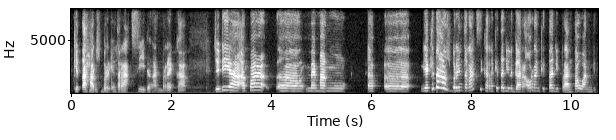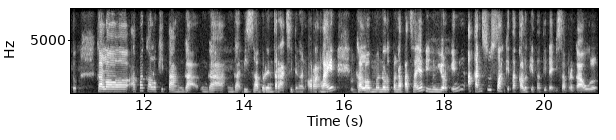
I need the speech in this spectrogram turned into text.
kita harus berinteraksi dengan mereka. Jadi ya apa eh, memang eh, eh, ya kita harus berinteraksi karena kita di negara orang kita di perantauan gitu kalau apa kalau kita nggak nggak nggak bisa berinteraksi dengan orang lain kalau menurut pendapat saya di New York ini akan susah kita kalau kita tidak bisa bergaul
